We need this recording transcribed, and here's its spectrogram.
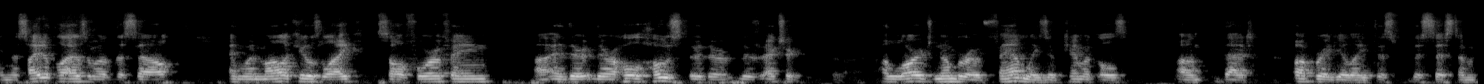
in the cytoplasm of the cell, and when molecules like sulforaphane uh, and there there are a whole host there, there there's actually a large number of families of chemicals um, that upregulate this this system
